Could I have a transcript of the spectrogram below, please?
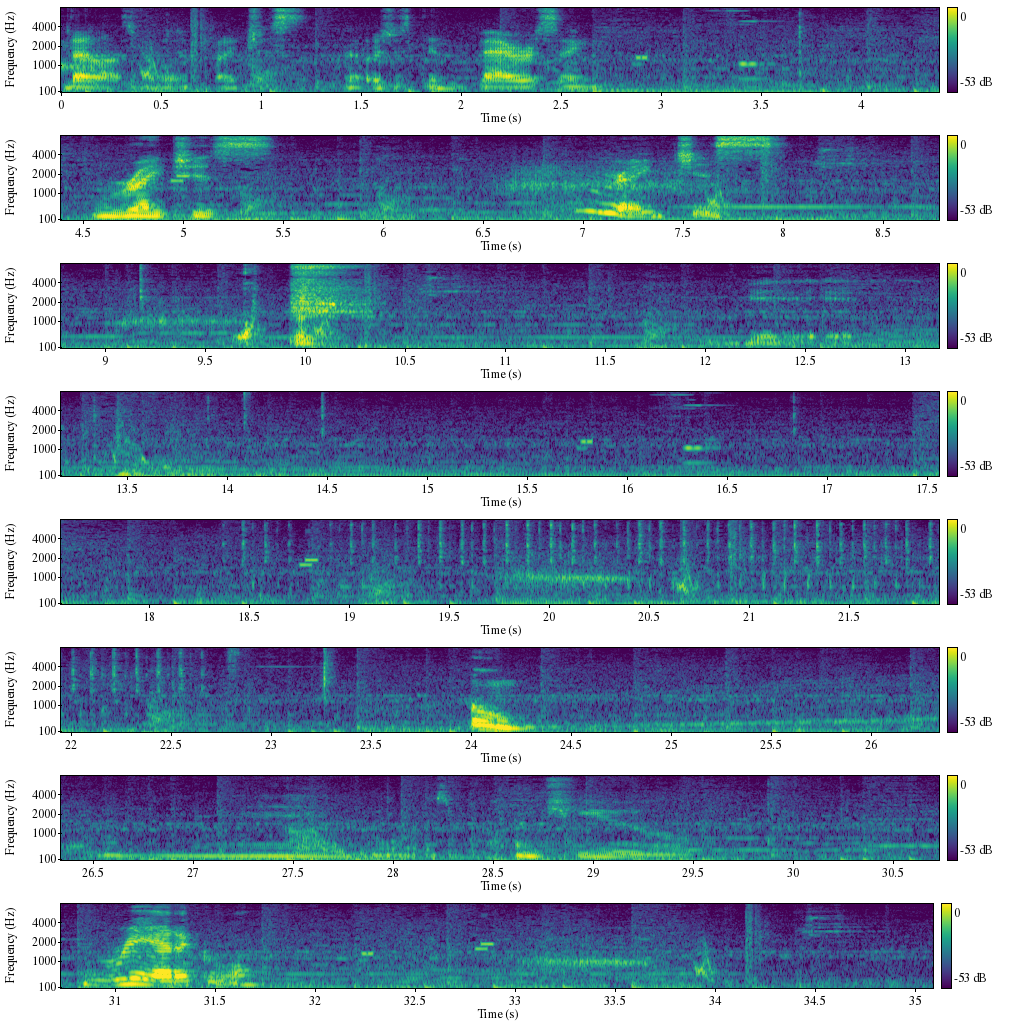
One wasn't righteous. That was just embarrassing. Righteous. Righteous. Yeah. Boom. Radical.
